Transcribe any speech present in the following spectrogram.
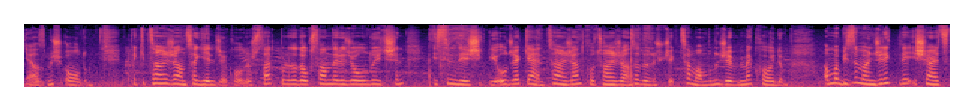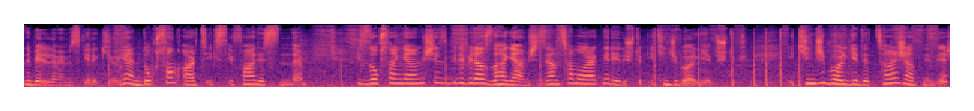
yazmış oldum. Peki tanjanta gelecek olursak burada 90 derece olduğu için isim değişikliği olacak. Yani tanjant kotanjanta dönüşecek. Tamam bunu cebime koydum. Ama bizim öncelikle işaretini belirlememiz gerekiyor. Yani 90 artı x ifadesinde biz 90 gelmişiz bir de biraz daha gelmişiz. Yani tam olarak nereye düştük? İkinci bölgeye düştük. İkinci bölgede tanjant nedir?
